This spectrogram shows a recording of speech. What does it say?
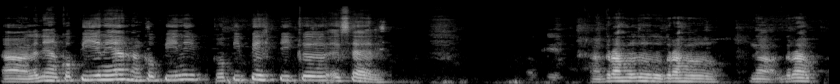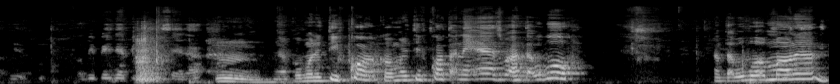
Ah, ha, ni hang copy ni ya, hang copy ni copy paste pi ke Excel. Ha, graph tu tu graph tu. Nak graph. Copy paste dia pergi Excel lah. Hmm, ya cumulative cost, cumulative cost tak naik eh sebab hang tak bubuh. Hang tak bubuh amount ni.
